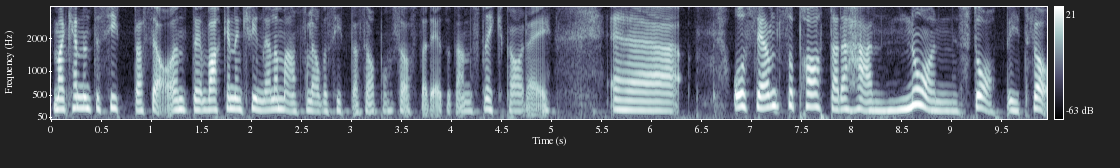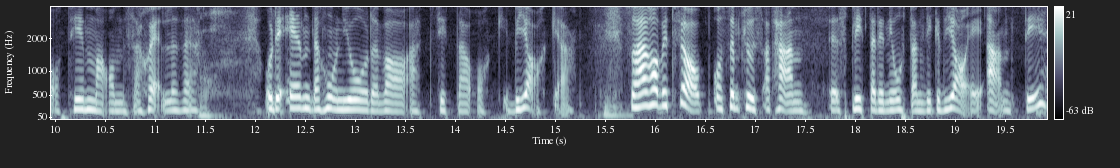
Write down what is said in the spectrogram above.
Man kan inte sitta så, inte, varken en kvinna eller man får lov att sitta så på en första dejt utan sträck på dig. Eh, och sen så pratade han non-stop i två timmar om sig själv. Och det enda hon gjorde var att sitta och bejaka. Så här har vi två och sen plus att han eh, splittade notan vilket jag är anti.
